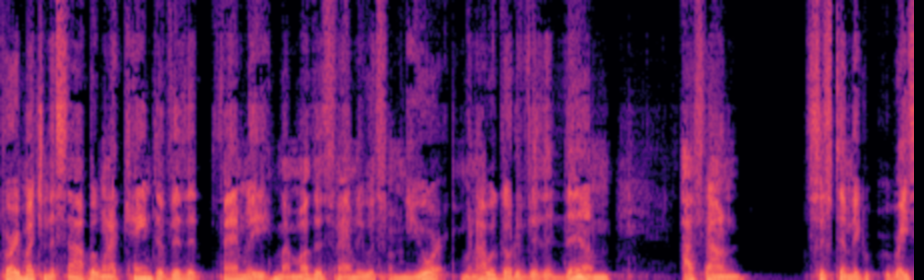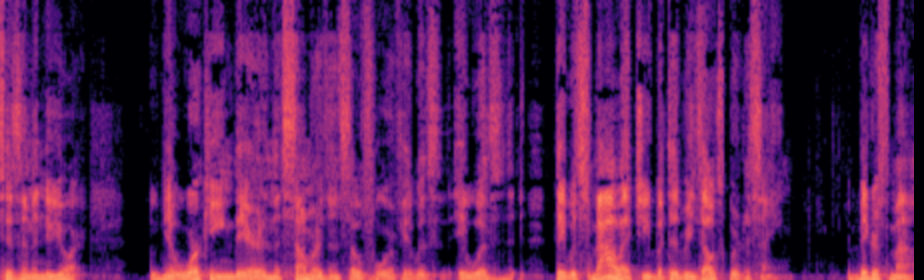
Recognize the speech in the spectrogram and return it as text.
very much in the South. But when I came to visit family, my mother's family was from New York. When I would go to visit them, I found systemic racism in New York. You know, working there in the summers and so forth, it was it was they would smile at you, but the results were the same. A bigger smile.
